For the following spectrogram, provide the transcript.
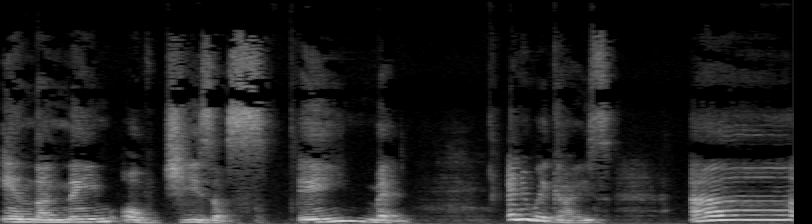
in the name of Jesus. Amen. Anyway, guys, uh,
